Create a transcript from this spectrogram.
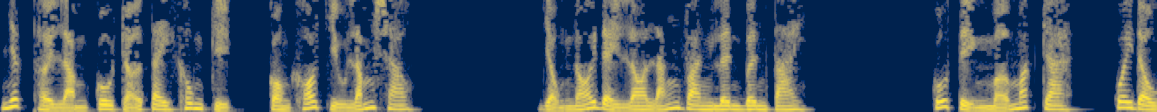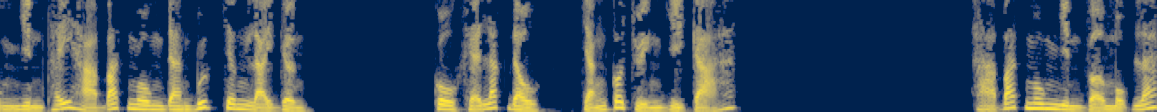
nhất thời làm cô trở tay không kịp, còn khó chịu lắm sao? Giọng nói đầy lo lắng vang lên bên tai. Cố tiện mở mắt ra, quay đầu nhìn thấy hạ bác ngôn đang bước chân lại gần. Cô khẽ lắc đầu, chẳng có chuyện gì cả. Hạ bác ngôn nhìn vợ một lát,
